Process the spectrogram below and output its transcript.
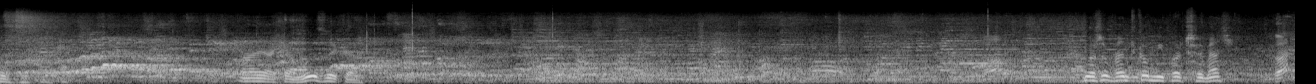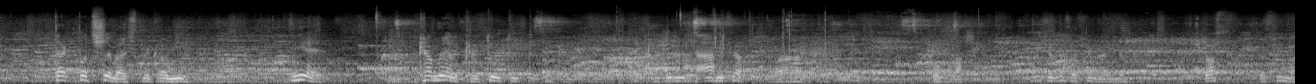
A jaka muzyka. Może pan tylko mi potrzymać? Tak potrzymać tylko mi. Nie. Kamerkę tu, tu. tu. Ah. Je sais pas, ça filme là. Tu penses Ça filme là,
